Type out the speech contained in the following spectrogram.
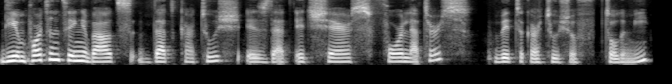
The important thing about that cartouche is that it shares four letters with the cartouche of Ptolemy.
